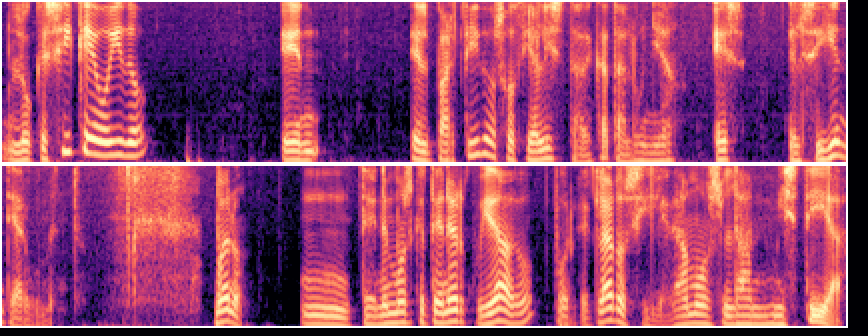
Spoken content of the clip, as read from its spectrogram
lo que sí que he oído en el Partido Socialista de Cataluña es el siguiente argumento. Bueno, Mm, tenemos que tener cuidado, porque claro, si le damos la amnistía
